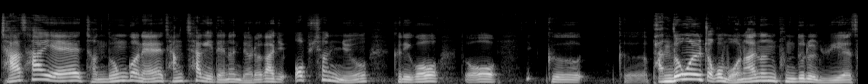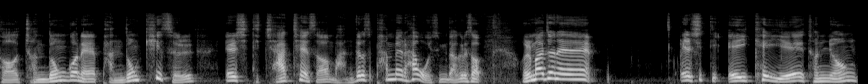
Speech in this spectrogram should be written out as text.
자사의 전동건에 장착이 되는 여러 가지 옵션류 그리고 또그 그 반동을 조금 원하는 분들을 위해서 전동건의 반동 킷을 LCT 자체에서 만들어서 판매를 하고 있습니다. 그래서 얼마 전에 LCT AK의 전용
